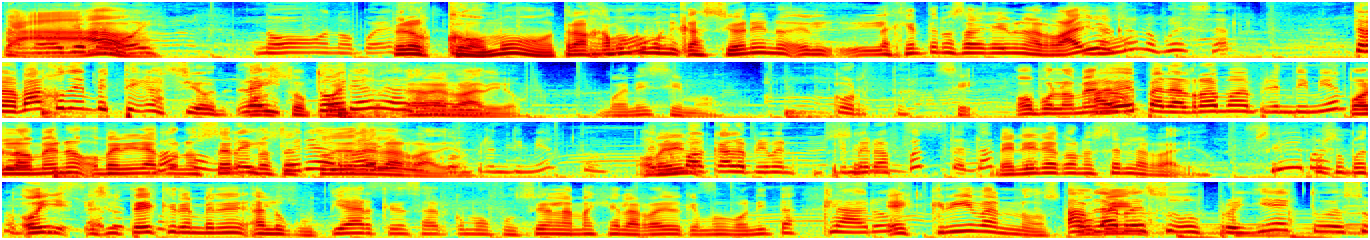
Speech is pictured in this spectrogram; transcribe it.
Ah, no, yo me voy. No, no puede Pero ser. ¿cómo? Trabajamos en No. comunicaciones, y no- el- la gente no sabe que hay una radio acá. No, no puede ser. Trabajo de investigación. la historia supuesto, de la radio. radio. Buenísimo. Corta. Sí. O por lo menos, a ver, para el ramo de emprendimiento. por lo menos venir a conocer los estudios de la radio. emprendimiento. O Tenemos venir- acá la primer- primera Sí. fuente. Venir a conocer la radio. Sí, por supuesto. no puede Oye, y si ustedes esto. quieren venir a locutear, quieren saber cómo funciona la magia de la radio, que es muy bonita, Claro. escríbanos. Hablar ven- de sus proyectos, de su Sí.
